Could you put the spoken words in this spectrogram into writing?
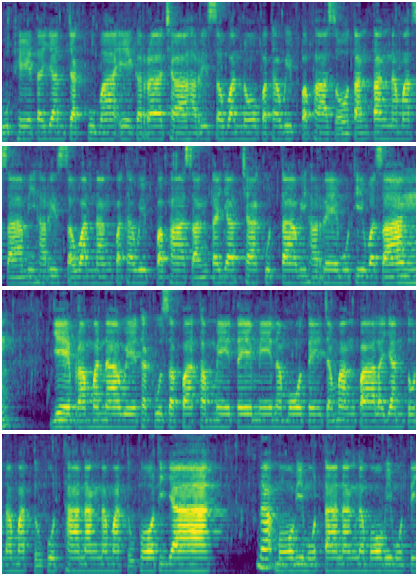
อุเทตยันจักคุมาเอกราชาหริสวรรณโนปทวิปปภาโสตังตังนมัสสามิหริสวรรณังปทวิปปภาสังตยัชชาคุตตาวิหเรมุทิวสัง เยปรัมนาเวทคุสปะธรรมเมเตเมนะโมเตจมังปาลยันตุนมัตตุพุทธานังนมัตตุโพธิยานะโมวิมุตตานังนะโมวิมุตติ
